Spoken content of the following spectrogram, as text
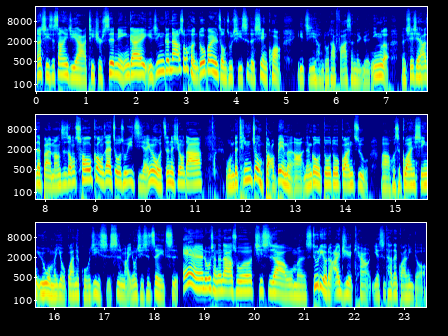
那其实上一集啊，Teacher Sydney 应该已经跟大家说很多关于种族歧视的现况，以及很多它发生的原因了。很谢谢他在百忙之中抽空再做出一集啊，因为我真的希望大家。我们的听众宝贝们啊，能够多多关注啊，或是关心与我们有关的国际时事嘛，尤其是这一次。And 我想跟大家说，其实啊，我们 Studio 的 IG account 也是他在管理的哦。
